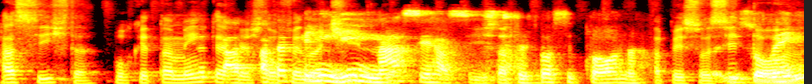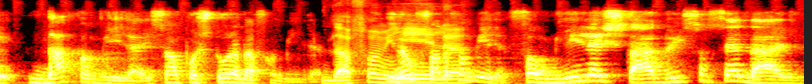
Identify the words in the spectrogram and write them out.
racista, porque também tem a questão Até porque ninguém nasce racista, a pessoa se torna. A pessoa se isso torna. Isso vem da família, isso é uma postura da família. Da família. E não só da família, família, Estado e sociedade.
